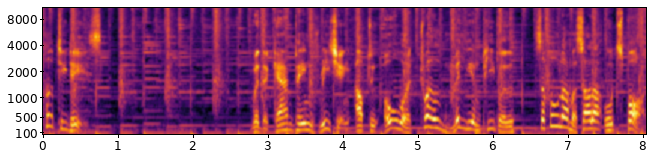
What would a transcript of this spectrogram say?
30 days. With the campaign reaching up to over 12 million people, Saffola Masala Oat Spot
